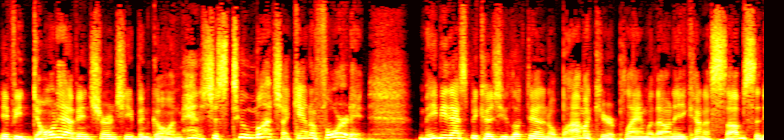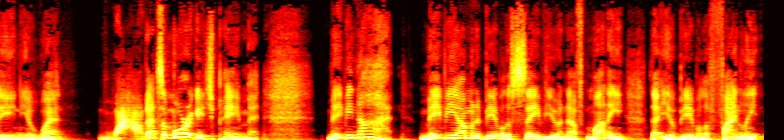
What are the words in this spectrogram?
If you don't have insurance, you've been going, man, it's just too much. I can't afford it. Maybe that's because you looked at an Obamacare plan without any kind of subsidy and you went, wow, that's a mortgage payment. Maybe not. Maybe I'm going to be able to save you enough money that you'll be able to finally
